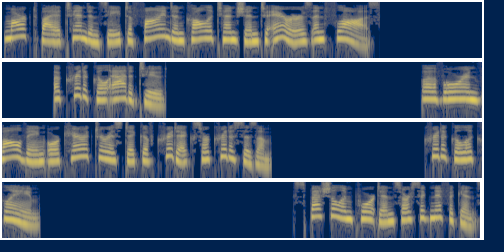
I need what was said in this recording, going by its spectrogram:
Marked by a tendency to find and call attention to errors and flaws. A critical attitude. Of or involving or characteristic of critics or criticism. Critical acclaim. Special importance or significance.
